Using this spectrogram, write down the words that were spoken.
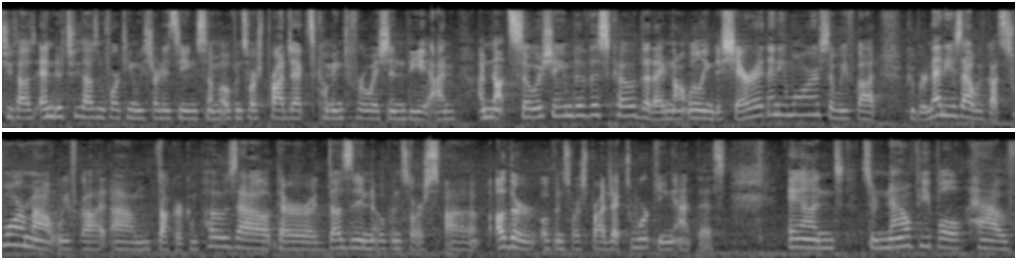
2000, end of 2014, we started seeing some open source projects coming to fruition. The I'm I'm not so ashamed of this code that I'm not willing to share it anymore. So we've got Kubernetes out, we've got Swarm out, we've got um, Docker Compose out. There are a dozen open source uh, other open source projects working at this. And so now people have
